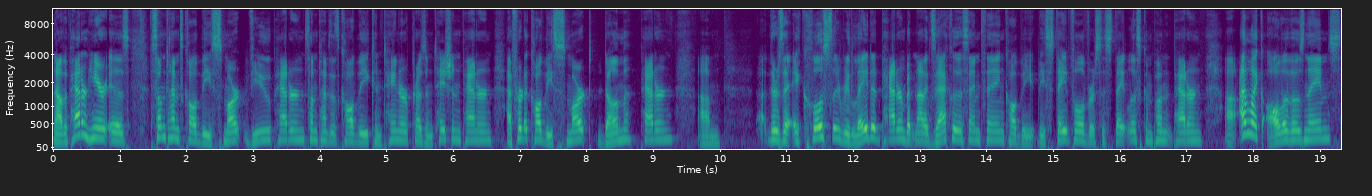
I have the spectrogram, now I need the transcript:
Now the pattern here is sometimes called the smart view pattern, sometimes it's called the container presentation pattern. I've heard it called the smart dumb pattern. Um, there's a, a, closely related pattern, but not exactly the same thing, called the, the stateful versus stateless component pattern. Uh, I like all of those names.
